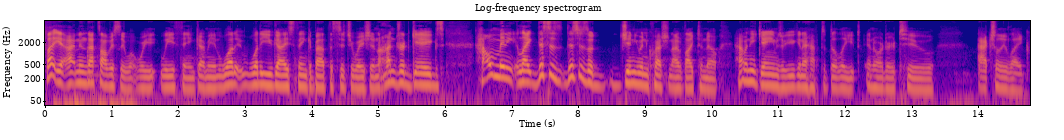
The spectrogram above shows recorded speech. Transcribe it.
but yeah, I mean that's obviously what we we think. I mean, what what do you guys think about the situation? 100 gigs. How many? Like this is this is a genuine question. I would like to know. How many games are you going to have to delete in order to actually like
